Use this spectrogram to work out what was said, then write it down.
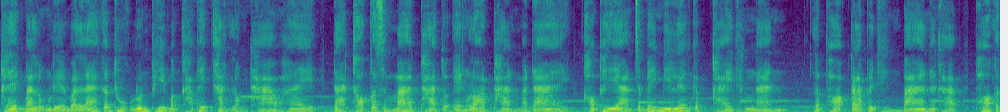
เคลกมาโรงเรียนวันแรกก็ถูกรุ่นพี่บังคับให้ขัดรองเท้าให้ แต่เขาก็สามารถพาตัวเองรอดผ่านมาได้ เขาพยายามจะไม่มีเรื่องกับใครทั้งนั้น แล้วพอกลับไปถึงบ้านนะครับ พ่อก็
